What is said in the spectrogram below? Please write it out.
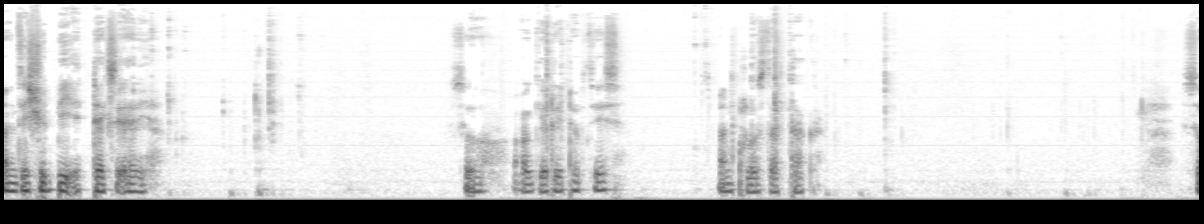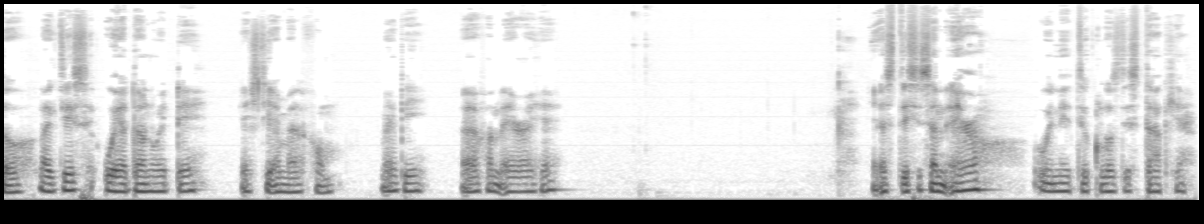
And this should be a text area so I'll get rid of this and close that tag so like this we are done with the HTML form. Maybe I have an error here. Yes this is an error. We need to close this tag here.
